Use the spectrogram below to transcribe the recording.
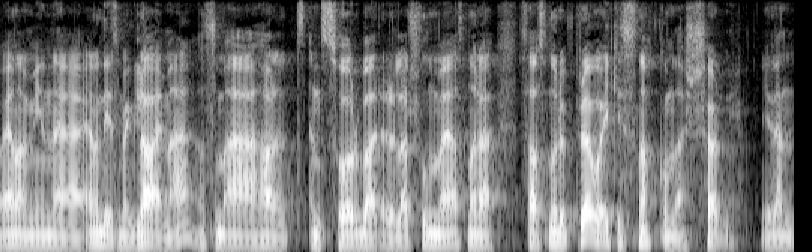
Og en av, mine, en av de som er glad i meg, og som jeg har et, en sårbar relasjon med, så sa Snorre, prøver å ikke snakke om deg sjøl i den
